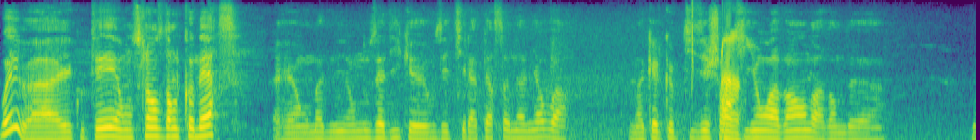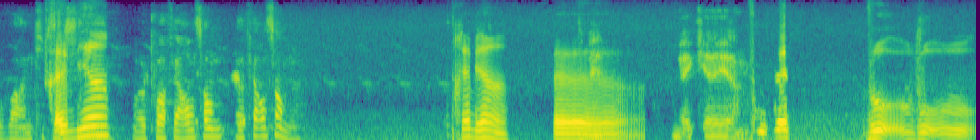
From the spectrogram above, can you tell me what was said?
Oui, bah écoutez, on se lance dans le commerce. Et on, on nous a dit que vous étiez la personne à venir voir. On a quelques petits échantillons à vendre avant de, voir un petit Très bien. on va pouvoir faire ensemble. faire ensemble. Très bien. Euh, vous êtes, vous, vous,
